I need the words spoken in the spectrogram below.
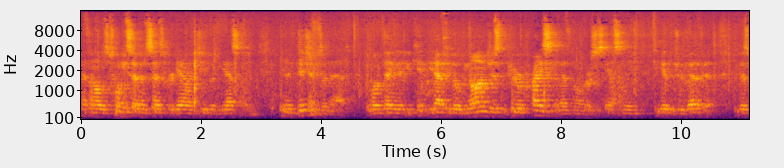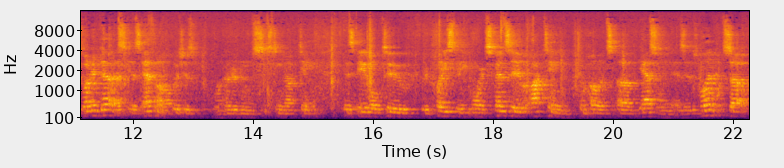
ethanol was 27 cents per gallon cheaper than gasoline. In addition to that, the one thing that you can you have to go beyond just the pure price of ethanol versus gasoline to get the true benefit. Because what it does is ethanol, which is 116 octane, is able to replace the more expensive octane components of gasoline as it is blended. So,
